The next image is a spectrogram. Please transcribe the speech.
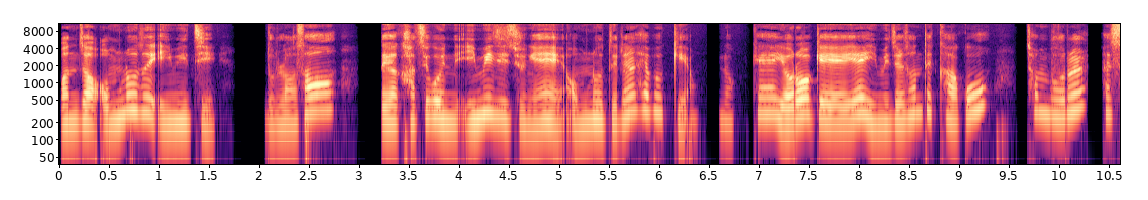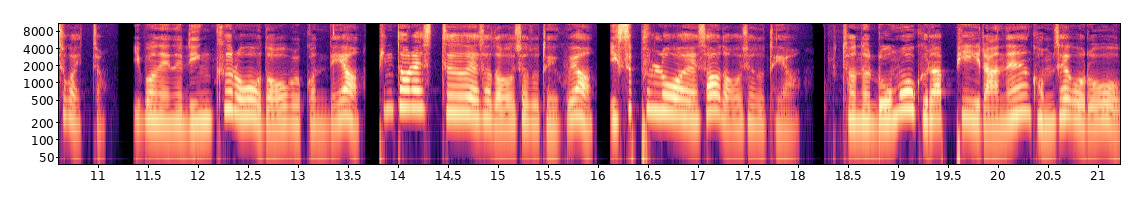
먼저 업로드 이미지 눌러서 내가 가지고 있는 이미지 중에 업로드를 해볼게요. 이렇게 여러 개의 이미지를 선택하고 첨부를 할 수가 있죠. 이번에는 링크로 넣어볼 건데요. 핀터레스트에서 넣으셔도 되고요. 익스플로어에서 넣으셔도 돼요. 저는 로모그라피라는 검색어로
